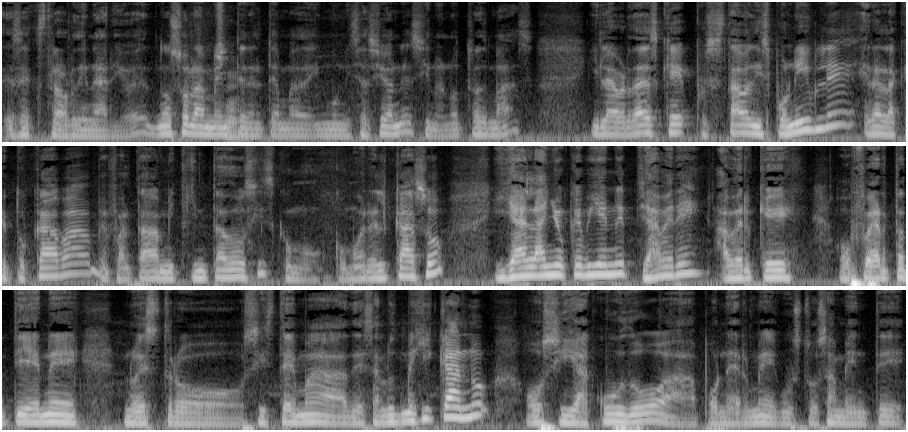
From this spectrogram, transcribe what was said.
es extraordinario, ¿eh? no solamente Sí. en el tema de inmunizaciones, sino en otras más. Y la verdad es que pues estaba disponible, era la que tocaba, me faltaba mi quinta dosis, como, como era el caso. Y ya el año que viene, ya veré, a ver qué oferta tiene nuestro sistema de salud mexicano o si acudo a ponerme gustosamente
